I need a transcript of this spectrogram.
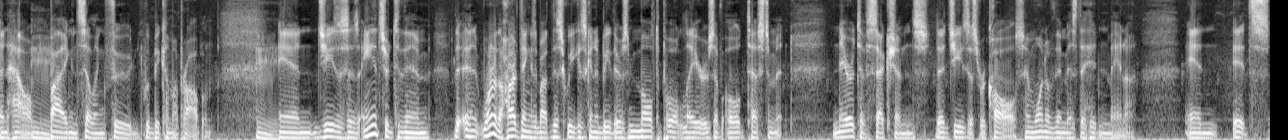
and how mm. buying and selling food would become a problem. Mm. And Jesus' has answered to them, and one of the hard things about this week is going to be there's multiple layers of Old Testament narrative sections that Jesus recalls, and one of them is the hidden manna. And it's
